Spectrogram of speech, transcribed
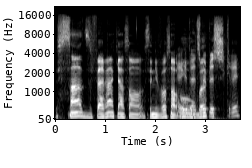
sent différent quand son, ses niveaux sont hauts ou un petit bas. peu plus sucré.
